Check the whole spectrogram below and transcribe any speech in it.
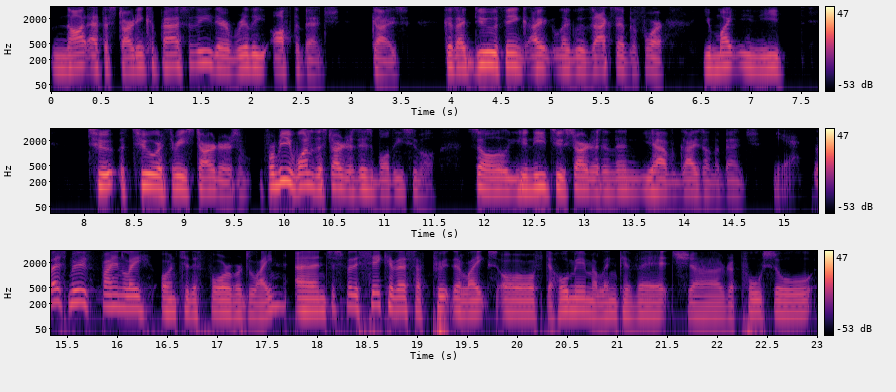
not at the starting capacity. They're really off the bench guys. Because I do think I like what Zach said before, you might need two two or three starters. For me, one of the starters is Baldisimo. So you need two starters, and then you have guys on the bench. Yeah. Let's move finally onto the forward line. And just for the sake of this, I've put the likes of Dajome, Milinkovic, uh, Raposo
